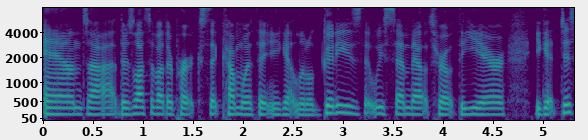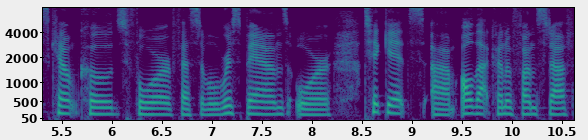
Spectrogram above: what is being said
And uh, there's lots of other perks that come with it. You get little goodies that we send out throughout the year. You get discount codes for festival wristbands or tickets um, all that kind of fun stuff.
